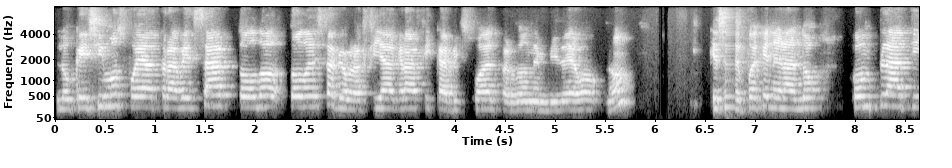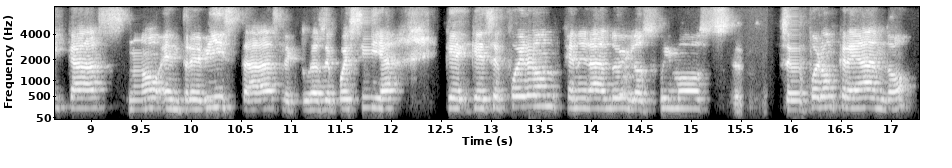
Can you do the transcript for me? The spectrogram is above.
lo que hicimos fue atravesar todo, toda esta biografía gráfica, visual, perdón, en video, ¿no? Que se fue generando con pláticas, ¿no? entrevistas, lecturas de poesía, que, que, se fueron generando y los fuimos, se fueron creando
